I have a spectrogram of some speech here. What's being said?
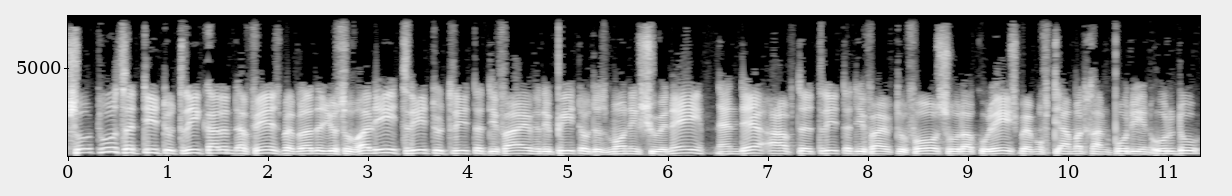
So 2.30 to 3 current affairs by Brother Yusuf Ali, 3 to 3.35 repeat of this morning's Q&A, and thereafter 3.35 to 4 Surah Quraysh by Mufti Ahmad Khan Puri in Urdu,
